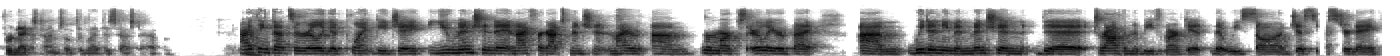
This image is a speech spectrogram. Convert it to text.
for next time something like this has to happen. I think that's a really good point, BJ. You mentioned it, and I forgot to mention it in my um, remarks earlier, but um, we didn't even mention the drop in the beef market that we saw just yesterday.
